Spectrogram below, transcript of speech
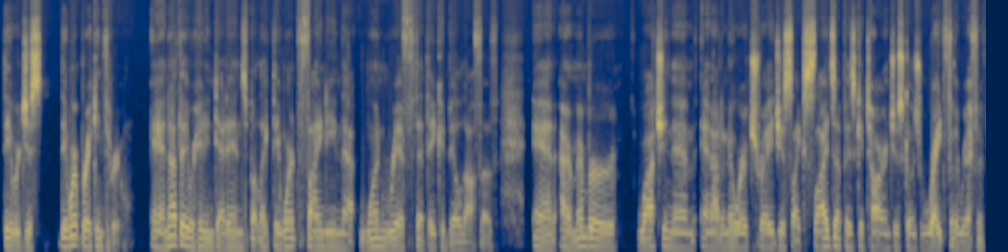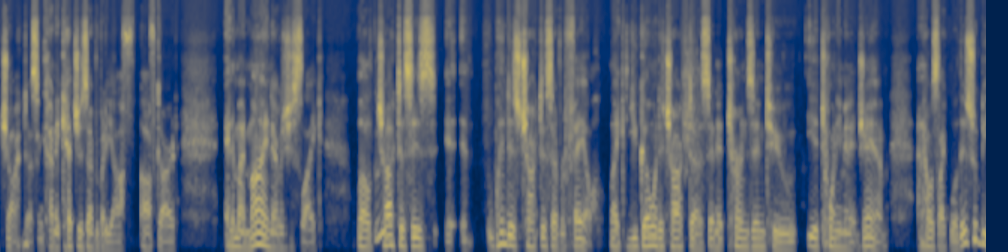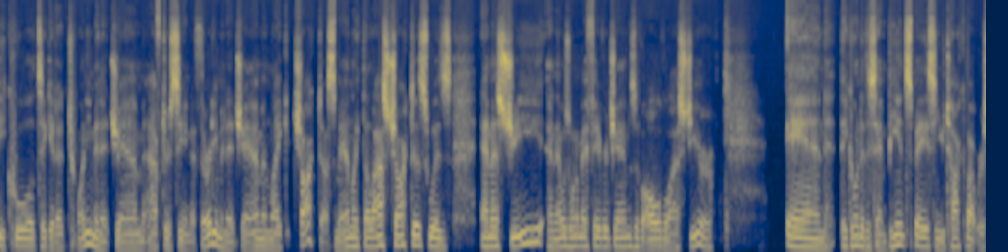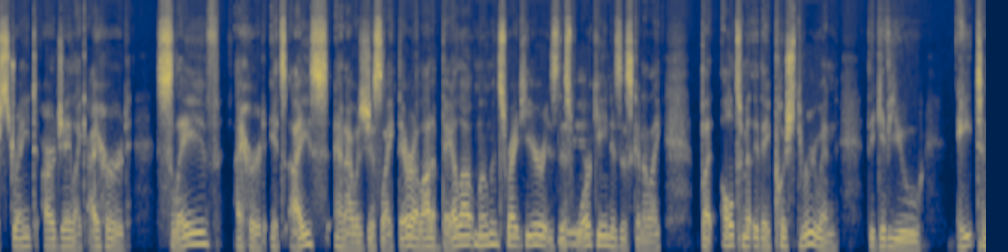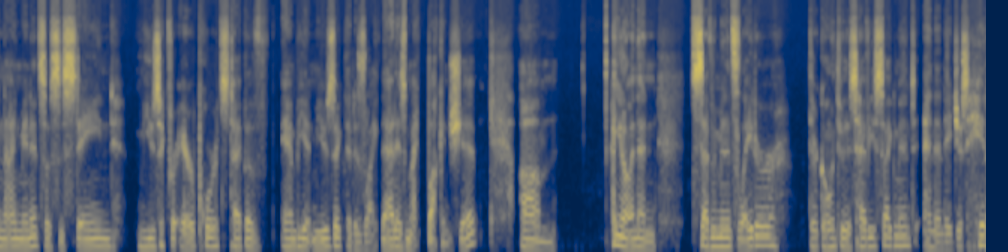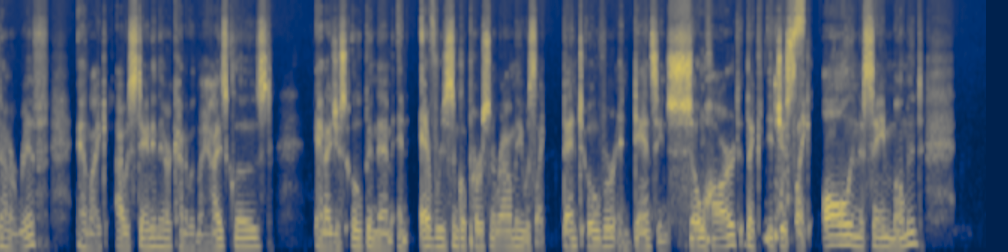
they were just they weren't breaking through and not that they were hitting dead ends but like they weren't finding that one riff that they could build off of. And i remember watching them and out of nowhere trey just like slides up his guitar and just goes right for the riff of chalk dust and kind of catches everybody off off guard. And in my mind i was just like well mm. chalk dust is it, it- when does dust ever fail like you go into dust and it turns into a 20 minute jam and I was like, well, this would be cool to get a 20 minute jam after seeing a 30 minute jam and like Dust, man. Like the last Dust was MSG, and that was one of my favorite jams of all of last year. And they go into this ambient space, and you talk about restraint, RJ. Like I heard Slave, I heard It's Ice, and I was just like, there are a lot of bailout moments right here. Is this Mhm. working? Is this gonna like, but ultimately they push through and they give you eight to nine minutes of sustained music for airports type of ambient music that is like that is my fucking shit um you know and then seven minutes later they're going through this heavy segment and then they just hit on a riff and like i was standing there kind of with my eyes closed and i just opened them and every single person around me was like bent over and dancing so hard like it Yes. just like all in the same moment.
